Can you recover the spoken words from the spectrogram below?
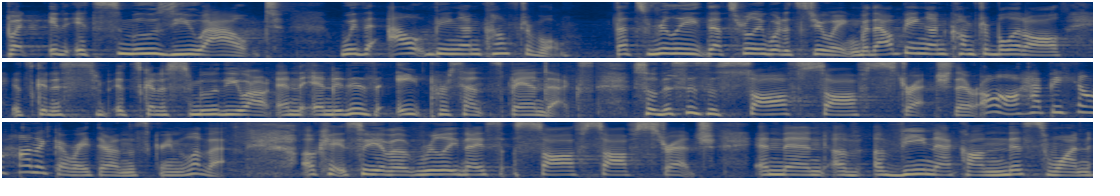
But it, it smooths you out without being uncomfortable. That's really, that's really what it's doing. Without being uncomfortable at all, it's gonna, it's gonna smooth you out. And, and it is 8% spandex. So this is a soft, soft stretch there. Oh, happy Hanukkah right there on the screen. Love that. Okay, so you have a really nice, soft, soft stretch. And then a a V-neck on this one.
